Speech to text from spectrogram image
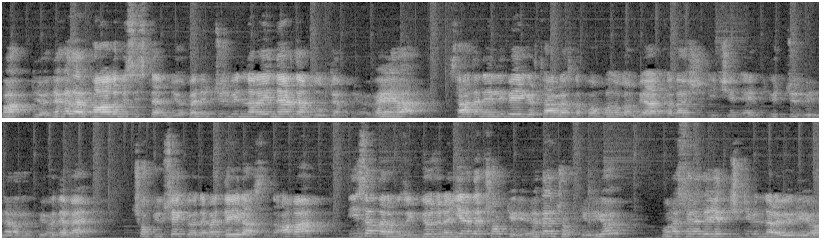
Bak diyor ne kadar pahalı bir sistem diyor. Ben 300 bin lirayı nereden bulacağım diyor. Veya zaten 50 beygir tarlasında pompası olan bir arkadaş için 300 bin liralık bir ödeme çok yüksek bir ödeme değil aslında. Ama insanlarımızın gözüne yine de çok geliyor. Neden çok geliyor? Buna senede 72 bin lira veriyor.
